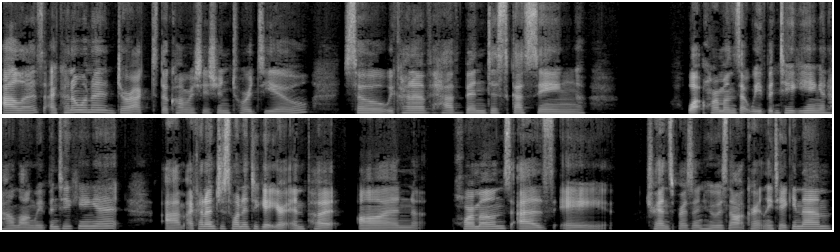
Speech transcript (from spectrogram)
Alice, I kind of want to direct the conversation towards you. So we kind of have been discussing what hormones that we've been taking and how long we've been taking it. Um, I kind of just wanted to get your input on hormones as a trans person who is not currently taking them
